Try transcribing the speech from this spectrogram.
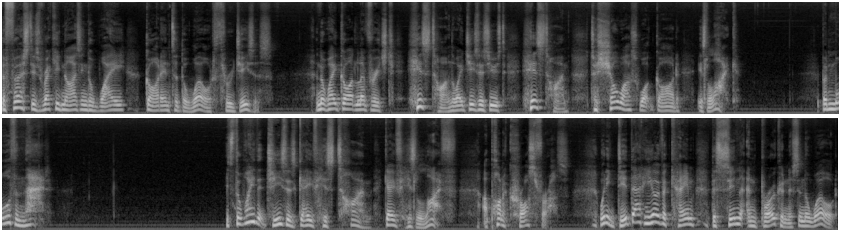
The first is recognizing the way God entered the world through Jesus and the way God leveraged His time, the way Jesus used His time to show us what God is like. But more than that, it's the way that Jesus gave His time, gave His life upon a cross for us. When He did that, He overcame the sin and brokenness in the world,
